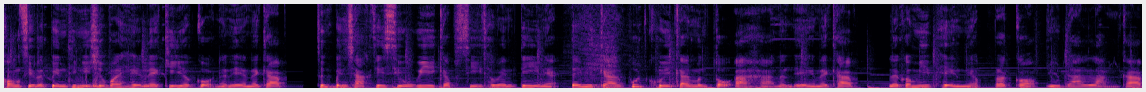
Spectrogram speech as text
ของศิลปินที่มีชื่อว่าเฮเลคิโยโกะนั่นเองนะครับ ซึ่งเป็นฉากที่ซิลวี่กับ C20 เนี่ยได้มีการพูดคุยกันบนโต๊ะอาหารนั่นเองนะครับ แล้วก็มีเพลงเนี้ยประกอบอยู่ด้านหลังครับ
